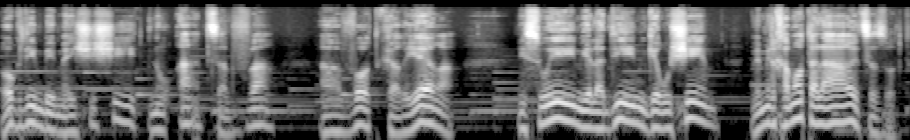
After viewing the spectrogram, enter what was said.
רוקדים בימי שישי, תנועה, צבא, אהבות, קריירה, נישואים, ילדים, גירושים ומלחמות על הארץ הזאת.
